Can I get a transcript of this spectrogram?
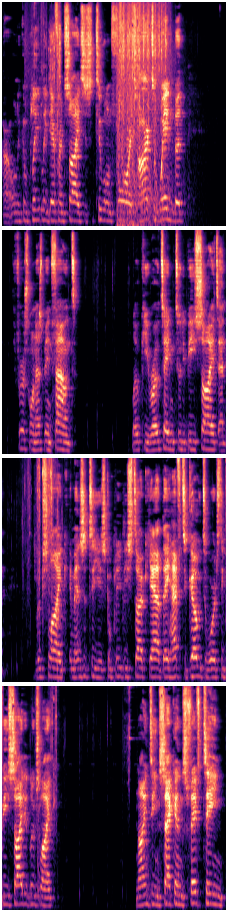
are on the completely different sides. It's a 2 on 4. It's hard to win, but first one has been found. Loki rotating to the B side and looks like Immensity is completely stuck. Yeah, they have to go towards the B side, it looks like. 19 seconds, 15.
